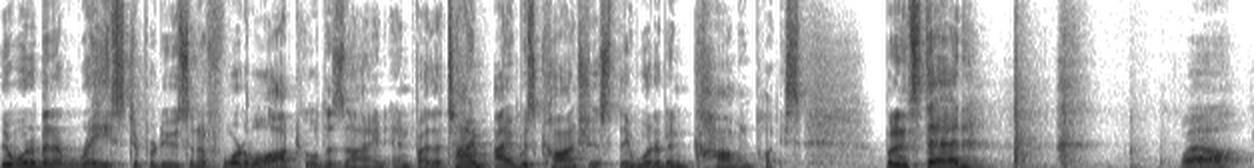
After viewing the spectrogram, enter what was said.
There would have been a race to produce an affordable optical design, and by the time I was conscious, they would have been commonplace. But instead, well,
